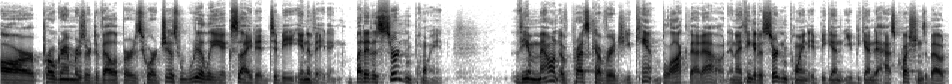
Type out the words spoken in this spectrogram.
are programmers or developers who are just really excited to be innovating. But at a certain point, the amount of press coverage you can't block that out. And i think at a certain point it began you begin to ask questions about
